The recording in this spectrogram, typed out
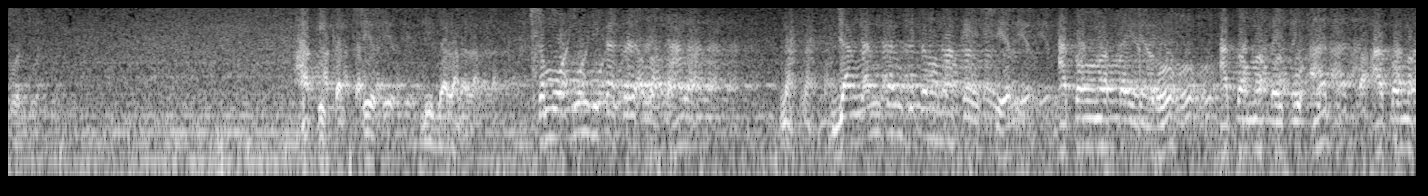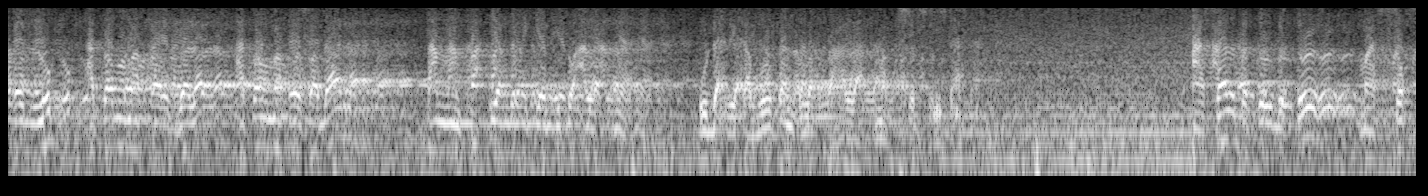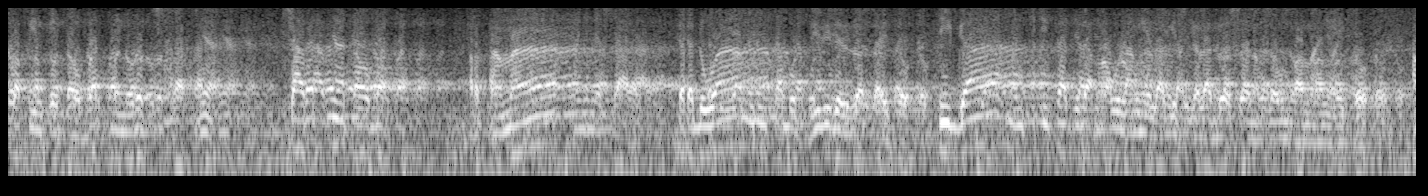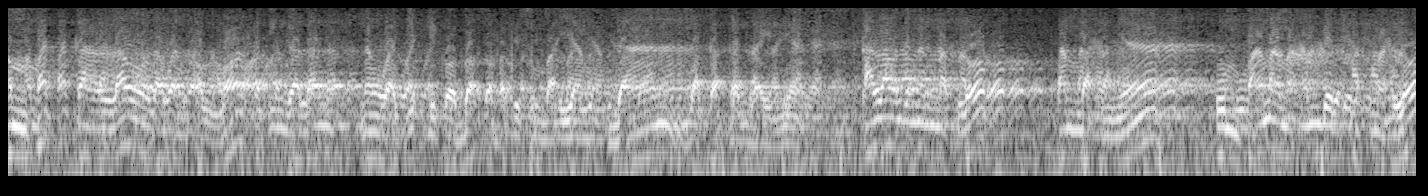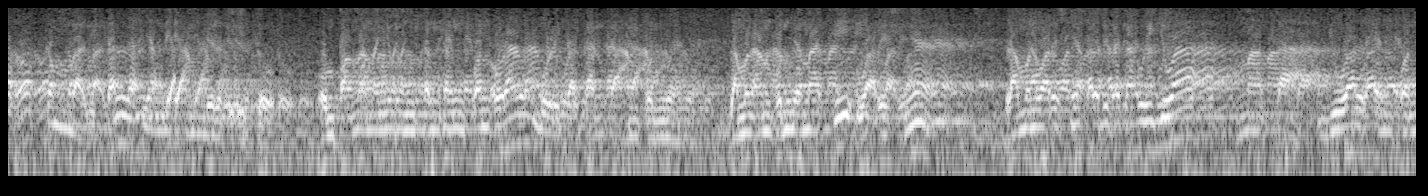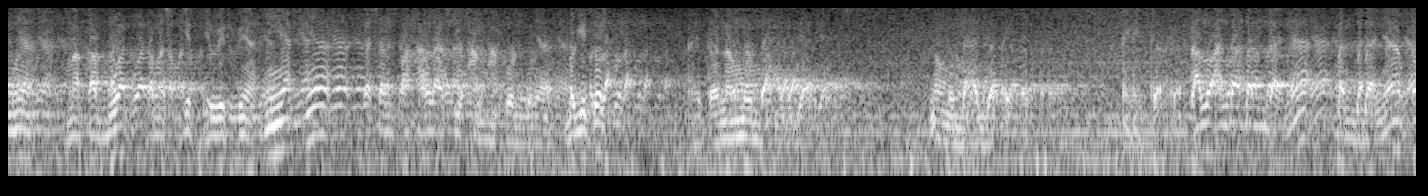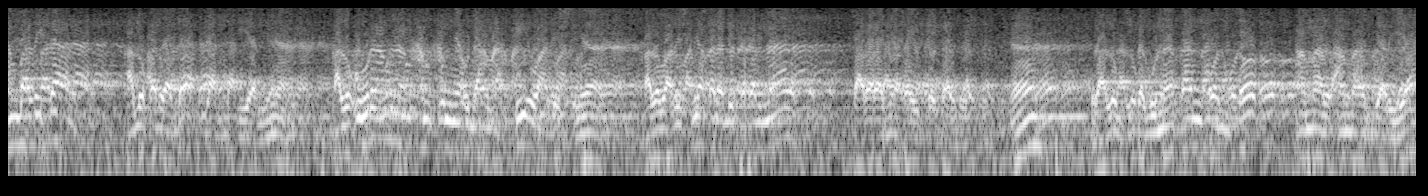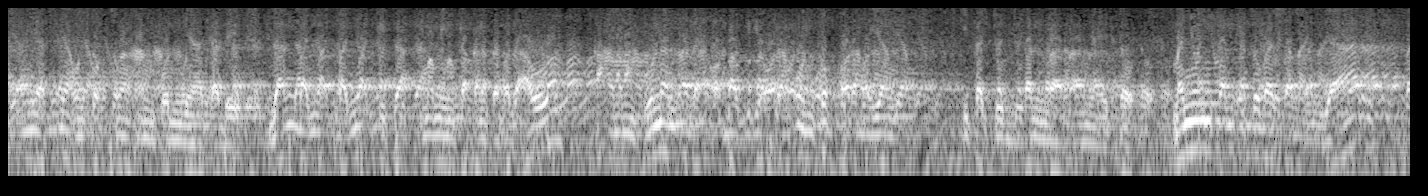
hakikat sir di dalam. Semua ini dikatakan Allah Taala Nah, jangankan kita memakai sir atau memakai ruh atau memakai fuad atau memakai lub atau memakai galak atau memakai sadar tanpa yang demikian itu alatnya sudah dikabulkan Allah Taala maksud kita. Asal betul-betul masuk ke pintu taubat menurut syaratnya. Syaratnya taubat Pertama, menyesal. Kedua, mencabut diri dari dosa itu. Tiga, kita tidak mengulangi lagi segala dosa yang seumpamanya itu. Empat, kalau lawan Allah ketinggalan yang wajib dikodok seperti sembahyang dan zakat dan lainnya. Kalau dengan makhluk, tambahannya umpama mengambil hak makhluk kembalikanlah yang diambil itu umpama menyumbangkan handphone orang bolehkan ke ampunnya. Namun ampunnya mati warisnya. Namun warisnya kalau diketahui jual maka jual handphonenya. Maka buat ke masjid duitnya. Niatnya kesan pahala si ampunnya. Begitulah. Nah, itu nang mudah aja nang mudah aja itu. Kalau anda bendanya, bendanya kembalikan. Kalau kada ada, gantiannya. Kalau orang yang ampunnya udah mati, warisnya. Kalau warisnya kada dikenal, caranya kayak itu tadi. lalu kita gunakan untuk amal-amal jariah niatnya untuk pengampunnya tadi dan banyak-banyak kita memintakan kepada Allah keampunan ada bagi orang untuk orang yang kita cucikan barangnya itu menyunkan itu bahasa Banjar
